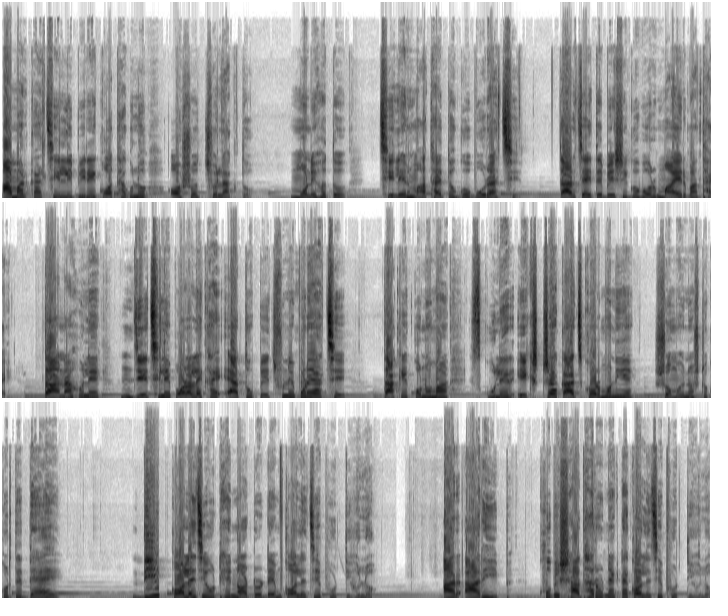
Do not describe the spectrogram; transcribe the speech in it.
আমার কাছে লিপির এই কথাগুলো অসহ্য লাগতো। মনে হতো ছেলের মাথায় তো গোবর আছে, তার চাইতে বেশি গোবর মায়ের মাথায়। তা না হলে যে ছেলে পড়ালেখায় এত পেছনে পড়ে আছে, তাকে কোনো মা স্কুলের এক্সট্রা কাজকর্ম নিয়ে সময় নষ্ট করতে দেয়? দীপ কলেজে উঠে নটরডেম কলেজে ভর্তি হলো। আর আরিফ খুবই সাধারণ একটা কলেজে ভর্তি হলো।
